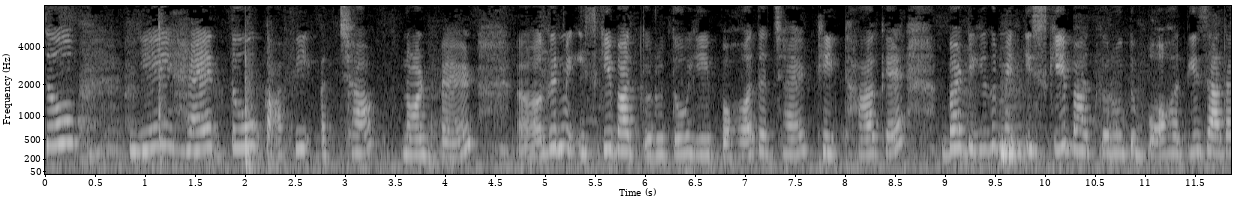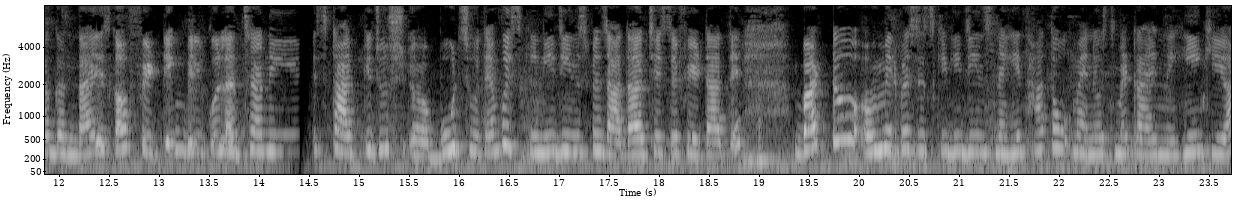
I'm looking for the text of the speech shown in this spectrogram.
सो so, ये है तो काफ़ी अच्छा। नॉट बैड अगर मैं इसकी बात करूँ तो ये बहुत अच्छा है ठीक ठाक है बट अगर मैं इसकी बात करूँ तो बहुत ही ज़्यादा गंदा है, इसका फिटिंग बिल्कुल अच्छा नहीं है। इस टाइप के जो बूट्स होते हैं वो स्किनी जीन्स में ज़्यादा अच्छे से फिट आते। बट मेरे पास स्किनी जीन्स नहीं था तो मैंने उसमें ट्राई नहीं किया।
